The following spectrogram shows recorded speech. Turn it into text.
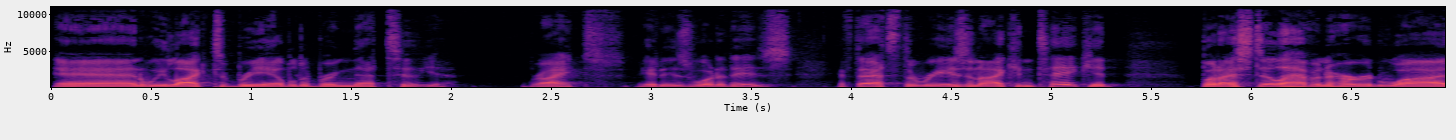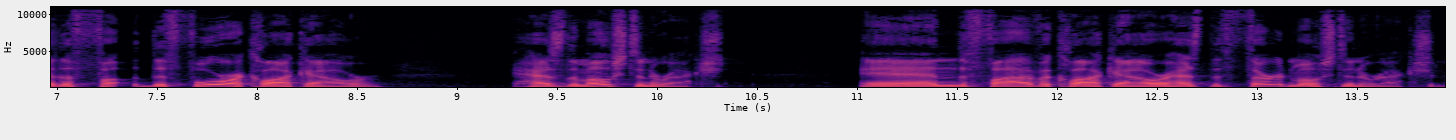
and we like to be able to bring that to you. Right? It is what it is. If that's the reason, I can take it. But I still haven't heard why the fu- the four o'clock hour has the most interaction, and the five o'clock hour has the third most interaction.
